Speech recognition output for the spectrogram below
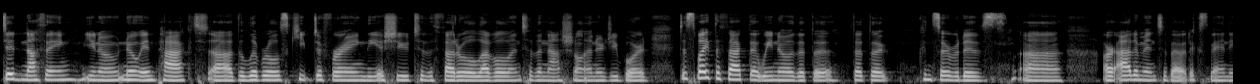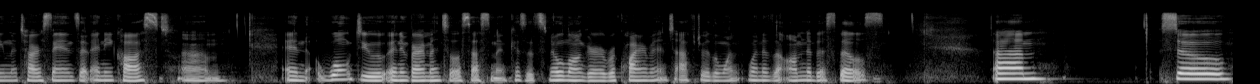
did nothing, you know, no impact. Uh, the Liberals keep deferring the issue to the federal level and to the National Energy Board, despite the fact that we know that the, that the Conservatives uh, are adamant about expanding the tar sands at any cost. Um, and won't do an environmental assessment because it's no longer a requirement after the one, one of the omnibus bills. Um, so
